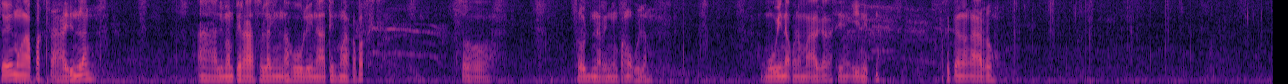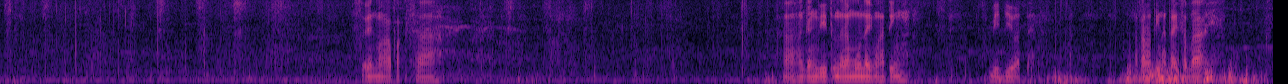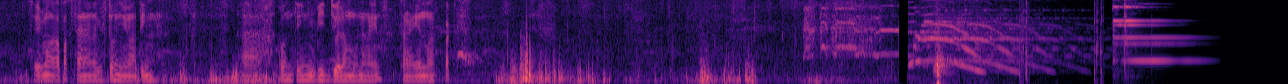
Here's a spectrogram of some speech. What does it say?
So yun mga kapaks, ah, yun lang. Ah, limang piraso lang yung nahuli natin mga kapaks. So, sold na rin yung pangulam. Umuwi na ako ng maaga kasi yung init na. Sakit na ng araw. So yun mga kapaks, ah, Ah, hanggang dito na lang muna yung ating video at nakarating na tayo sa bahay. So yun mga kapak sana nagustuhan nyo yung ating ah, konting video lang muna ngayon. Sa ngayon mga kapaks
